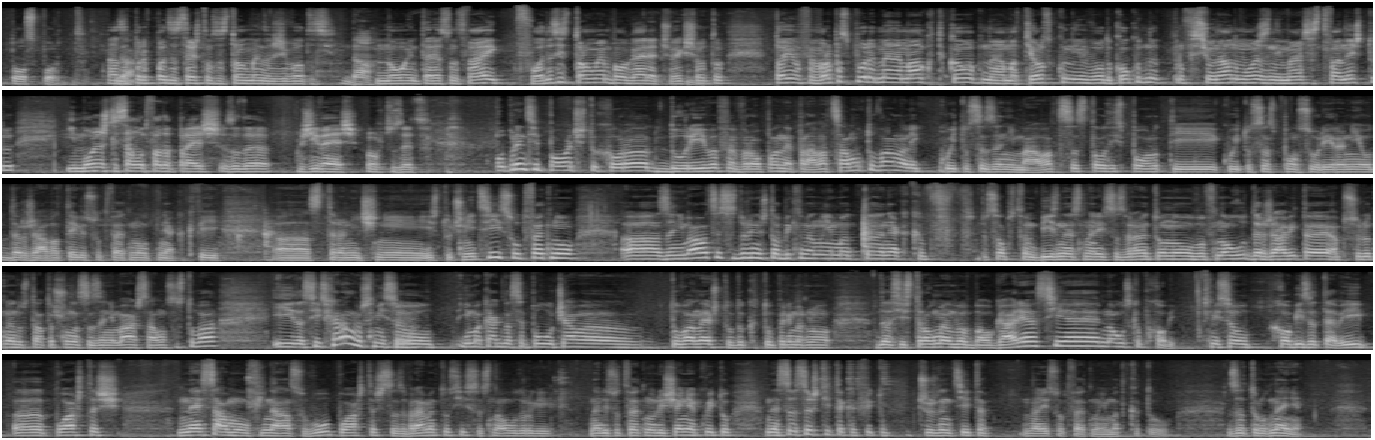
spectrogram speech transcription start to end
този спорт. Аз за Да. първ път се срещам с стронгмен в живота си. Да. Много интересно това и какво е да си стронгмен в България, човек, защото той в Европа според мен е малко такова на аматьорско ниво, доколко на професионално можеш да занимаваш с това нещо и можеш ли само това да правиш, за да живееш общо взето. По принцип, повечето хора дори в Европа не правят само това, нали, които се занимават с този спорт и които са спонсорирани от държавата или съответно от някакви а, странични източници. И съответно а, занимават се с други неща, обикновено имат а, някакъв собствен бизнес нали, с времето, но в много държавите е абсолютно е достатъчно да се занимаваш само с това и да се изхранваш. Смисъл, има как да се получава това нещо, докато примерно да си строгмен в България си е много скъп хоби. В смисъл, хоби за тебе и а, плащаш не само финансово, плащаш с времето си, с много други, нали, съответно, решения, които не са същите, каквито чужденците, нали, съответно, имат като затруднения.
